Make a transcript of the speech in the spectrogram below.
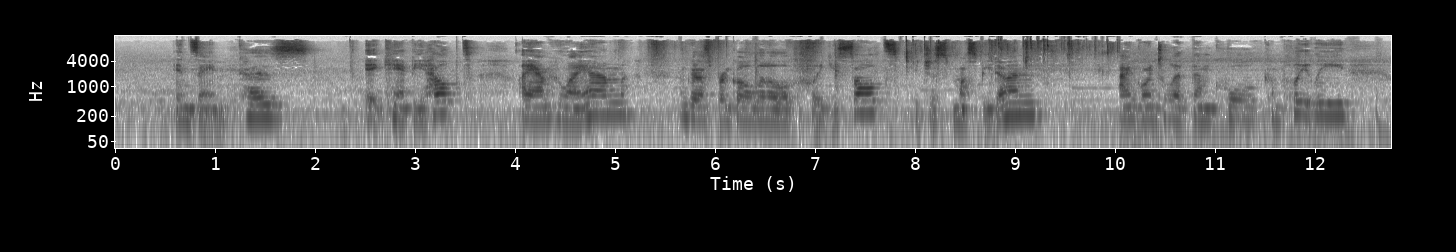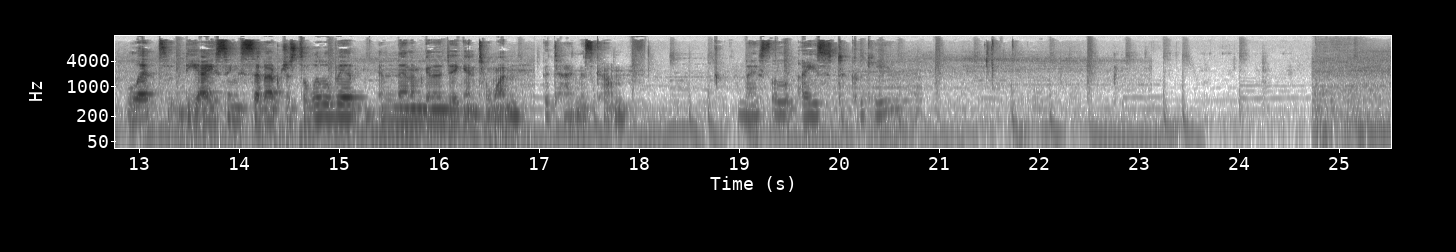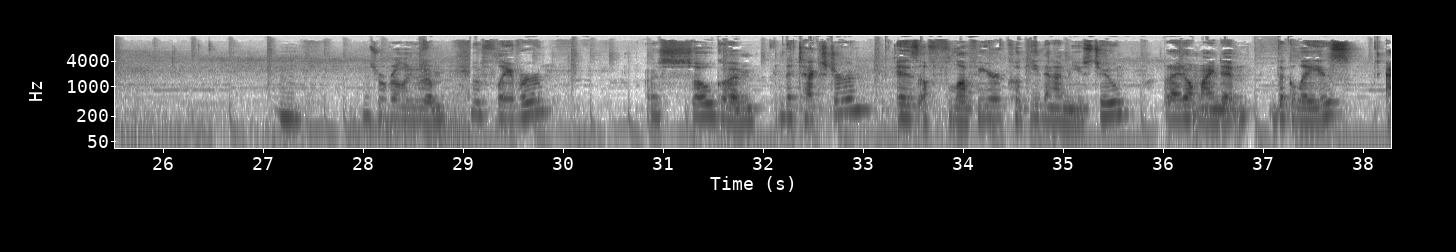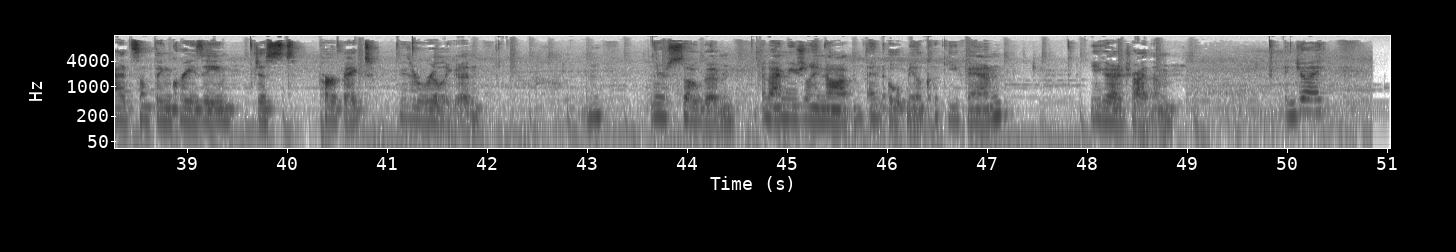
insane because it can't be helped. I am who I am. I'm gonna sprinkle a little flaky salt. It just must be done. I'm going to let them cool completely, let the icing set up just a little bit, and then I'm gonna dig into one. The time has come a nice little iced cookie. Mm, these are really good. The flavor is so good. The texture is a fluffier cookie than I'm used to, but I don't mind it. The glaze adds something crazy, just perfect. These are really good. Mm, they're so good. And I'm usually not an oatmeal cookie fan, you gotta try them. Enjoy.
